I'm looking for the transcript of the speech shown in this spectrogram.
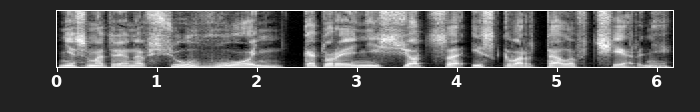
несмотря на всю вонь, которая несется из кварталов черни.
